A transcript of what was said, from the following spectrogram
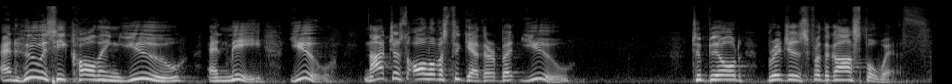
And who is he calling you and me, you, not just all of us together, but you, to build bridges for the gospel with?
